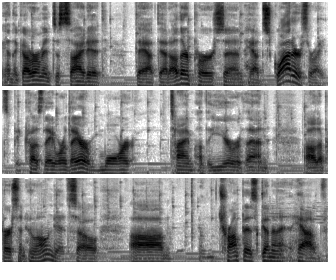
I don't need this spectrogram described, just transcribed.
And the government decided that that other person had squatters' rights because they were there more time of the year than uh, the person who owned it. So um, Trump is going to have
